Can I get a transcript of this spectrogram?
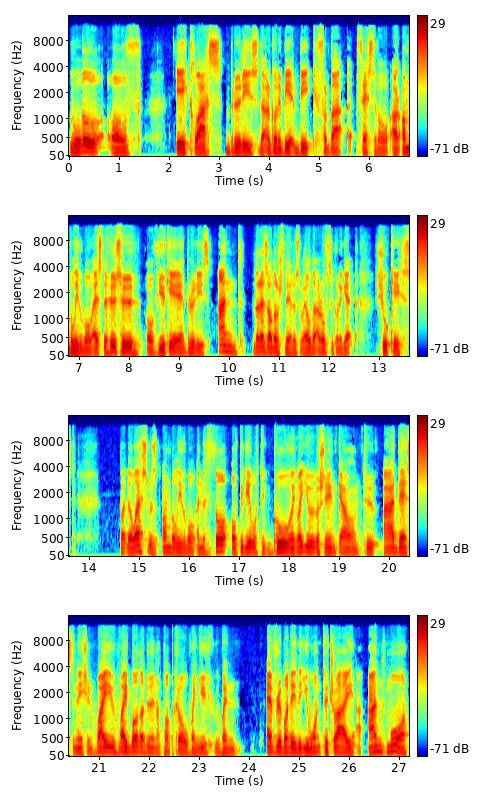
level of A class breweries that are going to be at Beak for that festival are unbelievable. It's the who's who of UK breweries, and there is others there as well that are obviously going to get showcased. But the list was unbelievable, and the thought of being able to go, like, like you were saying, Callum, to a destination. Why, why bother doing a pub crawl when you when everybody that you want to try and more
